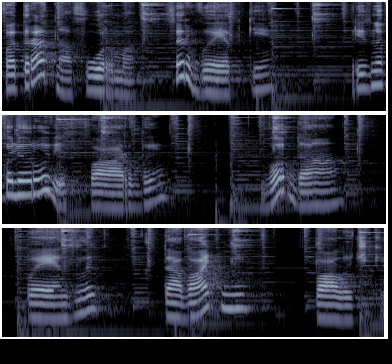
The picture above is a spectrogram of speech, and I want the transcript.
квадратна форма серветки, різнокольорові фарби, вода, пензлик та ватні палички.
